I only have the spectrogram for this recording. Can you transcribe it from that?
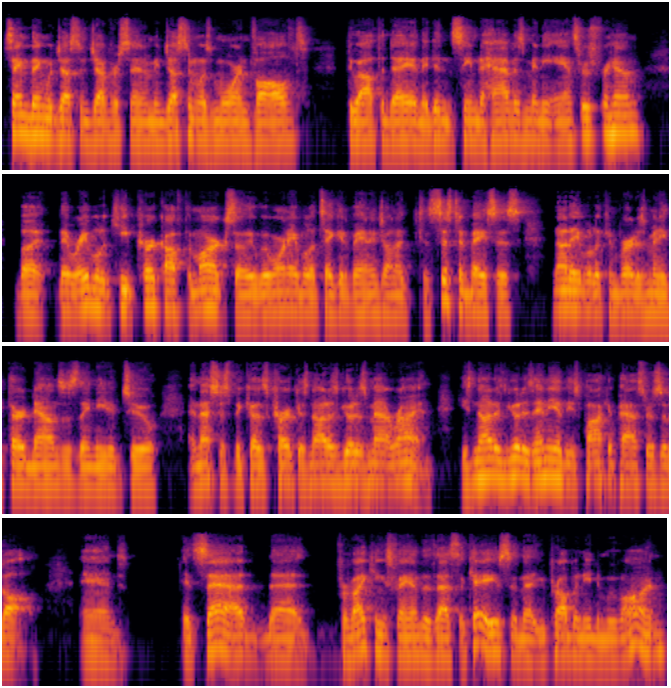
Same thing with Justin Jefferson. I mean, Justin was more involved throughout the day, and they didn't seem to have as many answers for him. But they were able to keep Kirk off the mark, so we weren't able to take advantage on a consistent basis. Not able to convert as many third downs as they needed to, and that's just because Kirk is not as good as Matt Ryan. He's not as good as any of these pocket passers at all, and it's sad that for Vikings fans that that's the case and that you probably need to move on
